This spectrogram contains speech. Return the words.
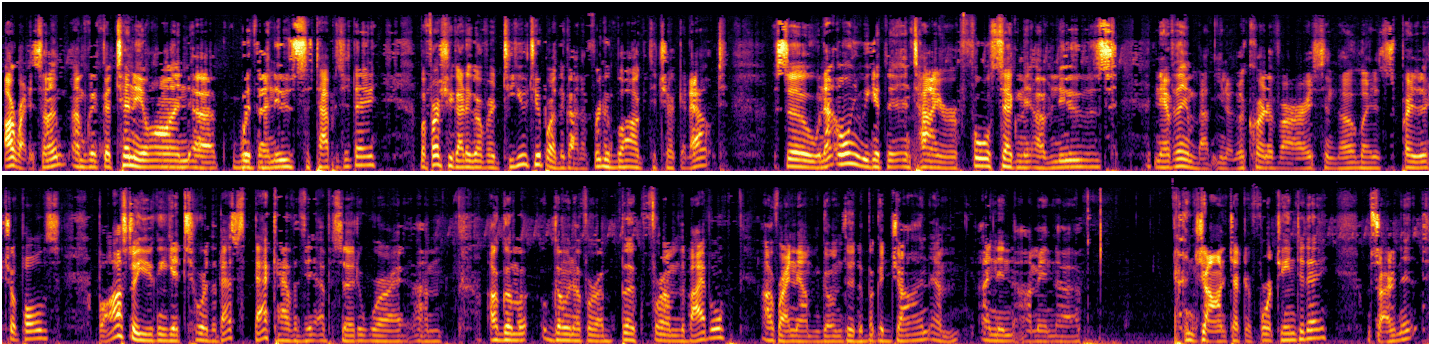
Alright, so I'm, I'm going to continue on uh, with the news topics today. But first, you got to go over to YouTube or the God of Freedom blog to check it out. So not only we get the entire full segment of news and everything about you know the coronavirus and the latest presidential polls, but also you can get toward the best back half of the episode where I um I'll go going over a book from the Bible. Uh, right now I'm going through the book of John. And then I'm in uh, John chapter 14 today. I'm starting it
